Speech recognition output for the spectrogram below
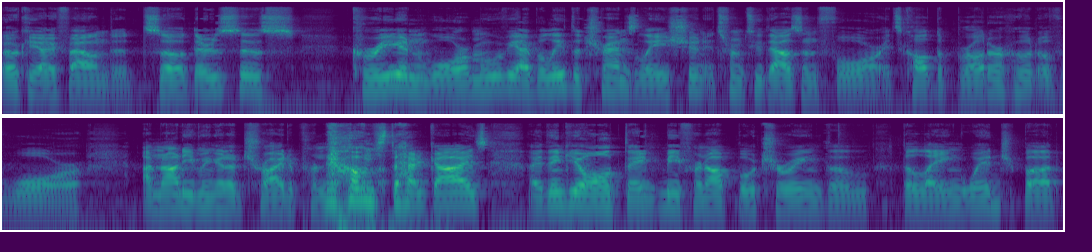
Okay, I found it. So there's this Korean War movie. I believe the translation it's from 2004. It's called The Brotherhood of War. I'm not even gonna try to pronounce that, guys. I think you all thank me for not butchering the the language, but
